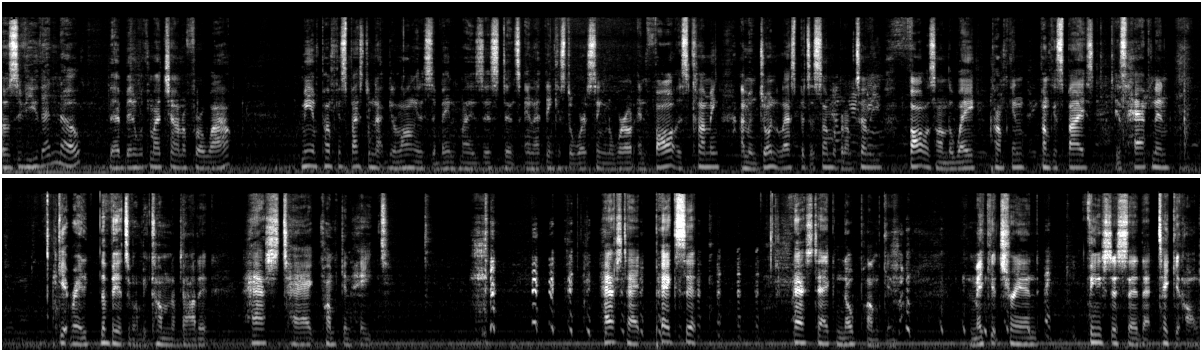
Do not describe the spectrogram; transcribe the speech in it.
those of you that know, that have been with my channel for a while, me and pumpkin spice do not get along. It's the bane of my existence and I think it's the worst thing in the world. And fall is coming. I'm enjoying the last bits of summer but I'm telling you fall is on the way. Pumpkin pumpkin spice is happening. Get ready. The vids are gonna be coming about it. Hashtag pumpkin hate. Hashtag Pexit. Hashtag no pumpkin. Make it trend Phoenix just said that take it home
